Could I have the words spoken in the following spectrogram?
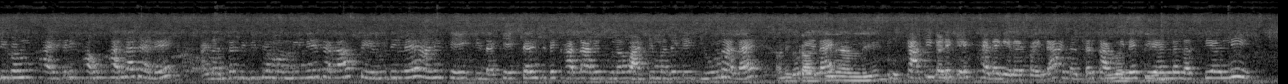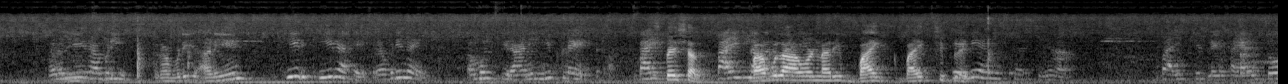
दीदीकडून काहीतरी खाऊ खाल्ला त्याने. आणि नंतर दीदीच्या मम्मीने त्याला पेरू दिले आणि केक दिला. केक त्याने तिथे खाल्ला आणि पुन्हा वाटीमध्ये केक घेऊन आलाय. काकीकडे केक खायला गेलाय पहिला. आणि नंतर काकीने पियांना लस्सी आणली. आणि रबडी. रबडी आणि? खीर खीर आहे. रबडी नाही. अमूल खीर. आणि ही प्लेट. बाईक स्पेशल बाईक बाबूला आवडणारी बाईक. बाईकची प्लेट. प्लेट आहे आणि तो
